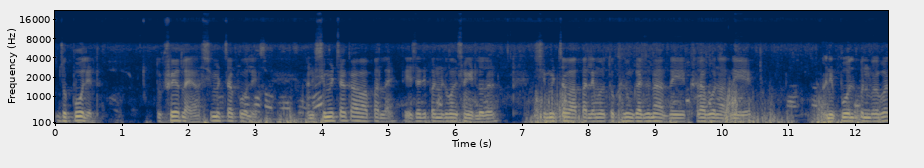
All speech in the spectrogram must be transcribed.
जो पोल आहे तो फिरला आहे हा सिमेंटचा पोल आहे. आणि सिमेंटचा का वापरला आहे ते याच्यासाठी पण मी तुम्हाला सांगितलं होतं. सिमेंटचा वापरल्यामुळे तो खालून गाजणार नाही आहे खराब होणार नाही आहे आणि पोल पण बरोबर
